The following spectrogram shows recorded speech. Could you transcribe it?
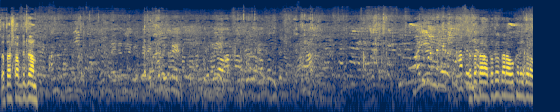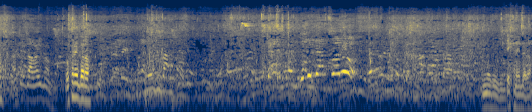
চাচা, সামনে যান। চাচা, দাঁড়াও চাচা, দাঁড়াও ওখানে দাঁড়াও। ওখানে দাঁড়াও। এখানে দাঁড়ান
